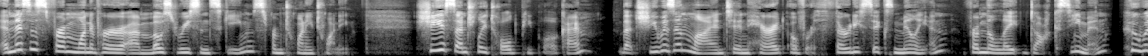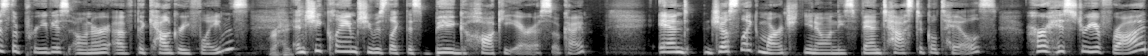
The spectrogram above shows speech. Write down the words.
And this is from one of her um, most recent schemes from 2020. She essentially told people, okay, that she was in line to inherit over 36 million from the late Doc Seaman, who was the previous owner of the Calgary Flames. Right. And she claimed she was like this big hockey heiress, okay? And just like Marcel, you know, in these fantastical tales, her history of fraud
